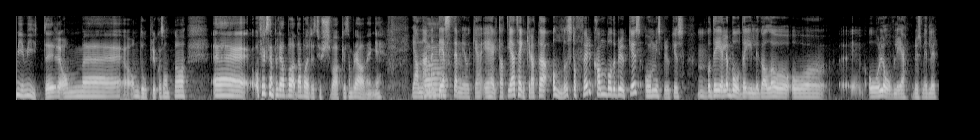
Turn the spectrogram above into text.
mye myter om, eh, om dopbruk og sånt nå. Eh, og f.eks. det at ba, det er bare ressurssvake som blir avhengig. Ja, nei, men det stemmer jo ikke i hele tatt. Jeg tenker at eh, alle stoffer kan både brukes og misbrukes. Mm. Og det gjelder både illegale og, og, eh, og lovlige rusmidler.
